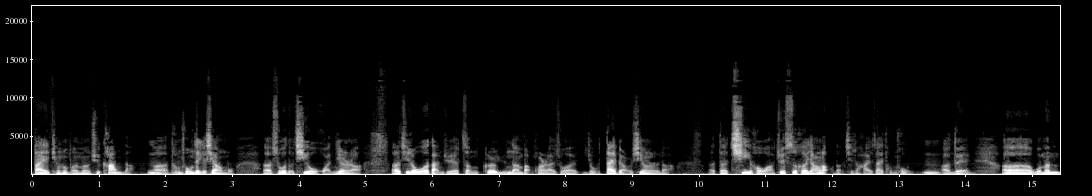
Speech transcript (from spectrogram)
带听众朋友们去看的呃腾冲这个项目，呃所有的气候环境啊，呃其实我感觉整个云南板块来说有代表性的。呃的气候啊，最适合养老的其实还是在腾冲。嗯呃对，呃我们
